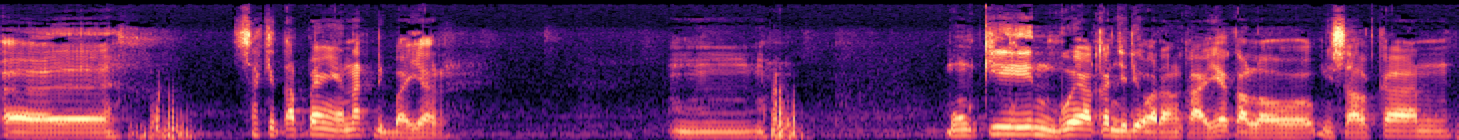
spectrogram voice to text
eh sakit apa yang enak dibayar? Hmm, mungkin gue akan jadi orang kaya kalau misalkan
